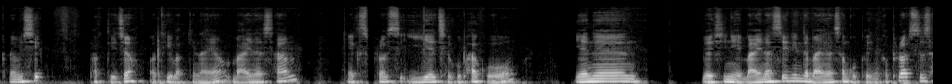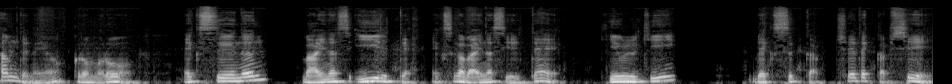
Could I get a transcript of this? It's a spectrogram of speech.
그럼 식 바뀌죠? 어떻게 바뀌나요? 마이너스 3 x 플러스 2의 제곱하고 얘는 몇이니? 마이너스 1인데 마이너스 3 곱해니까 플러스 3 되네요. 그러므로 x는 마이너스 2일 때, x가 마이너스 1일 때 기울기 max 값, 최대 값이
